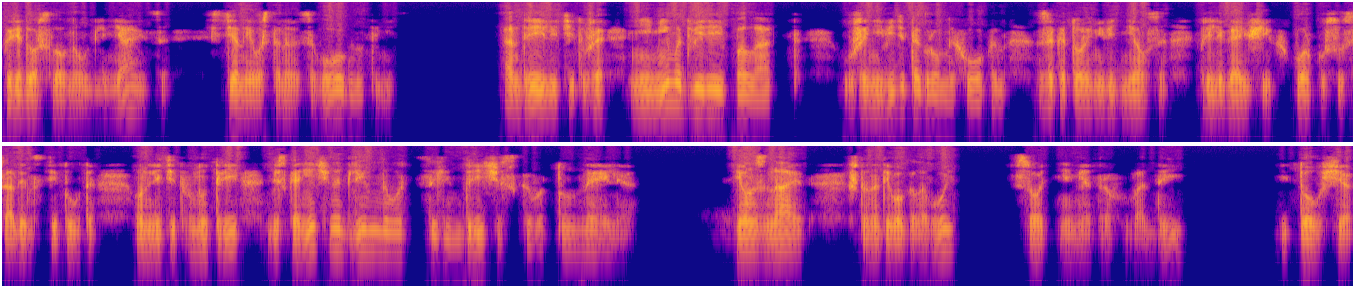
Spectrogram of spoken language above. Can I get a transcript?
Коридор словно удлиняется, стены его становятся вогнутыми. Андрей летит уже не мимо дверей палат, уже не видит огромных окон, за которыми виднелся прилегающий к корпусу сад института. Он летит внутри бесконечно длинного цилиндрического туннеля. И он знает, что над его головой сотни метров воды и толща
